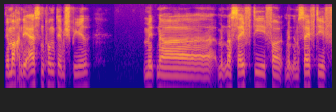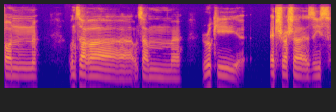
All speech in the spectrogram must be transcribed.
wir machen die ersten Punkte im Spiel mit einer mit einer Safety von mit einem Safety von unserer unserem äh, Rookie Edge Rusher Aziz.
